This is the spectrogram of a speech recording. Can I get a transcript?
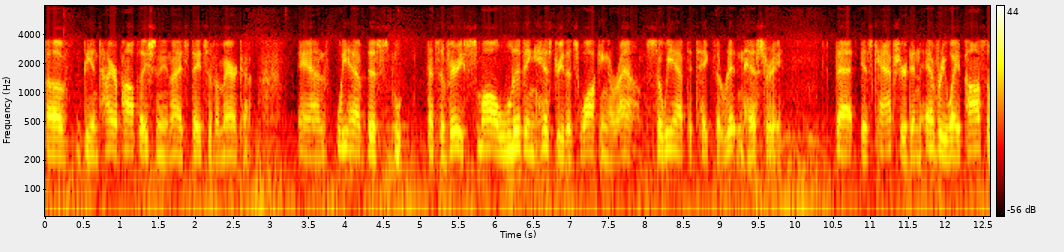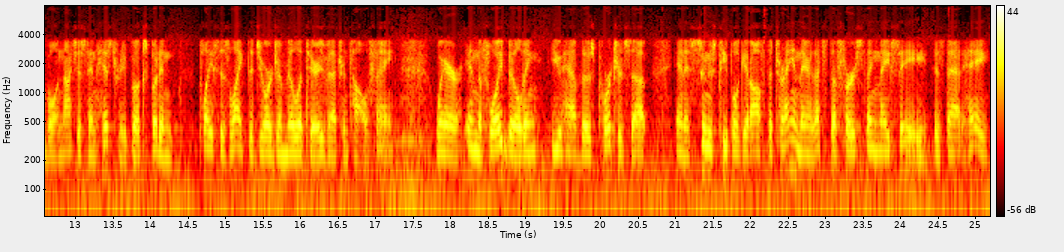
of the entire population of the United States of America. And we have this that's a very small living history that's walking around. So we have to take the written history that is captured in every way possible, and not just in history books, but in places like the Georgia Military Veterans Hall of Fame, where in the Floyd building you have those portraits up, and as soon as people get off the train there, that's the first thing they see is that, hey,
